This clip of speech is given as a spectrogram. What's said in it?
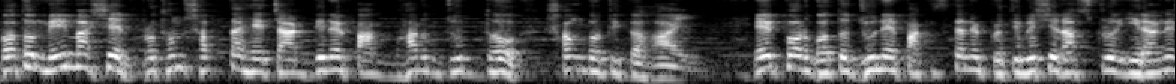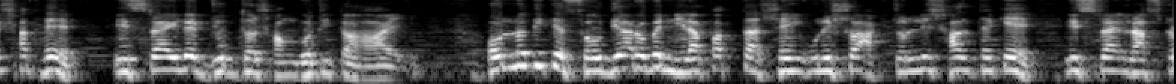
গত মে মাসের প্রথম সপ্তাহে চার দিনের পাক ভারত যুদ্ধ সংগঠিত হয়। এরপর গত জুনে পাকিস্তানের প্রতিবেশী রাষ্ট্র ইরানের সাথে ইসরায়েলের যুদ্ধ সংগঠিত হয়। অন্যদিকে সৌদি আরবের নিরাপত্তা সেই উনিশশো সাল থেকে ইসরায়েল রাষ্ট্র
